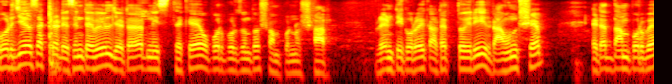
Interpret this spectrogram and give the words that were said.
গর্জিয়াস একটা ড্রেসিং টেবিল, যেটার নিচ থেকে ওপর পর্যন্ত সম্পূর্ণ সার। রেন্টি করে কাঠের তৈরি রাউন্ড শেপ এটার দাম পড়বে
